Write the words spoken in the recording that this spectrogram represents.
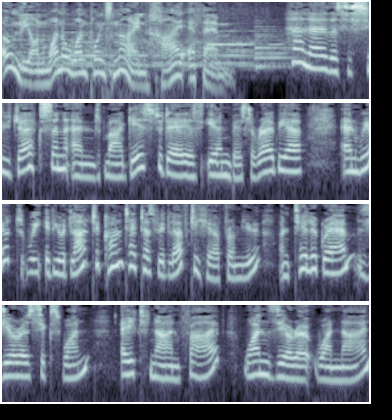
Only on 101.9 High FM. Hello, this is Sue Jackson and my guest today is Ian Bessarabia. And we're, if you would like to contact us, we'd love to hear from you on Telegram 061 895 1019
